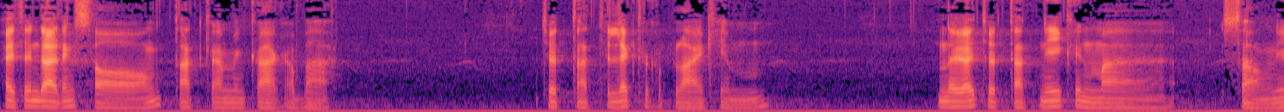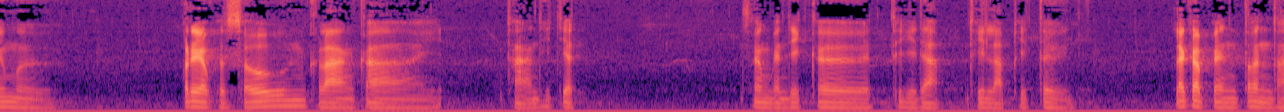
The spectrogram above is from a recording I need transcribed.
ให้เส้นได้ทั้งสองตัดกันเป็นกากบาท จุดตัดจะเล็กเท่ากับปลายเข็ม เหนือจุดตัดนี้ขึ้นมาสองนิ้วมือ เรียกว่าศูนย์กลางกาย ฐานที่เจ็ด ซึ่งเป็นที่เกิดที่ดับที่หลับที่ตื่น และก็เป็นต้นท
